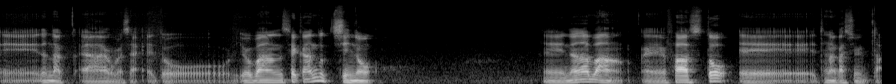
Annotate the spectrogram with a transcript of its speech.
えー、なあごめんなさい、えっと、4番セカンド知野、えー、7番、えー、ファースト、えー、田中俊太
